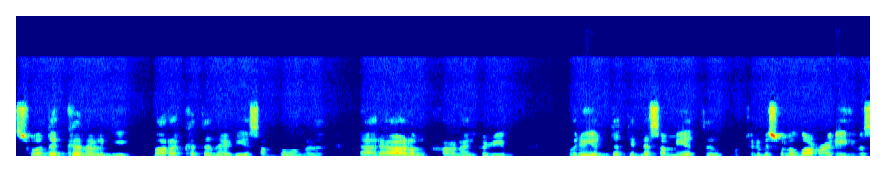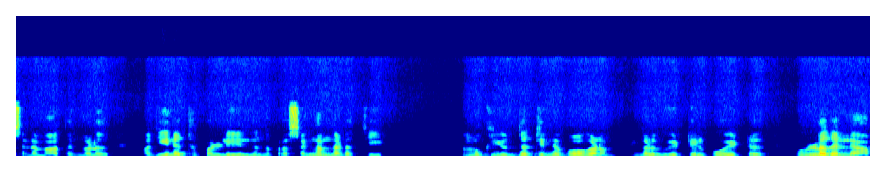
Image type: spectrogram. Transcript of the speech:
സ്വതക്ക നൽകി ബറക്കത്ത് നേടിയ സംഭവങ്ങൾ ധാരാളം കാണാൻ കഴിയും. ഒരു യുദ്ധത്തിന്റെ സമയത്ത് മുത്തനബി സല്ലാഹു അലഹി വസ്ലമ തങ്ങൾ മദീനത്ത് പള്ളിയിൽ നിന്ന് പ്രസംഗം നടത്തി നമുക്ക് യുദ്ധത്തിന് പോകണം. നിങ്ങൾ വീട്ടിൽ പോയിട്ട് ഉള്ളതെല്ലാം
